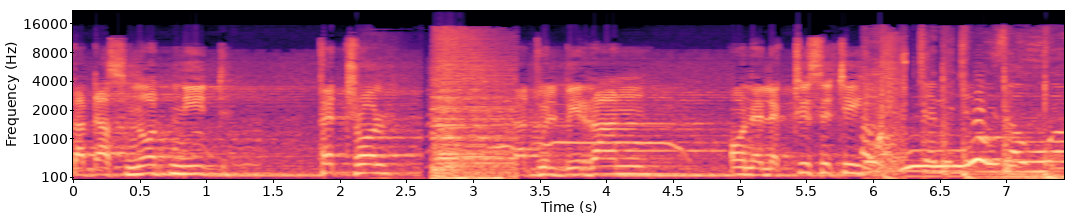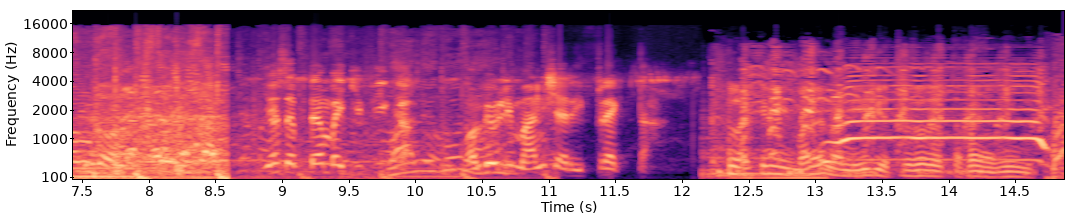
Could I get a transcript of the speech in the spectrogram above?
that does not need petrol, that will be run on electricity. Hiyo September ikifika, mwambie ulimaanisha reflector. Lacrimal é na Nívia, tudo de tamanho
